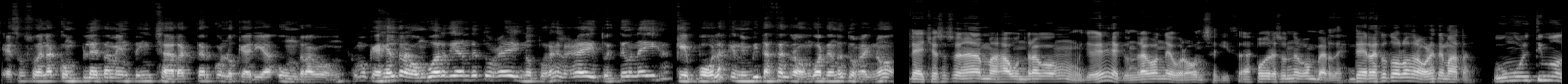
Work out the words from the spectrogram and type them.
Eso suena completamente in character con lo que haría un dragón. Como que es el dragón guardián de tu reino, tú eres el rey, tú estés una hija. Que bolas que no invitaste al dragón guardián de tu reino. De hecho, eso suena más a un dragón, yo diría que un dragón de bronce, quizás. Podría ser un dragón verde. De resto, todos los dragones te matan. Un último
